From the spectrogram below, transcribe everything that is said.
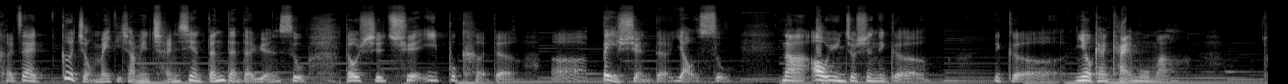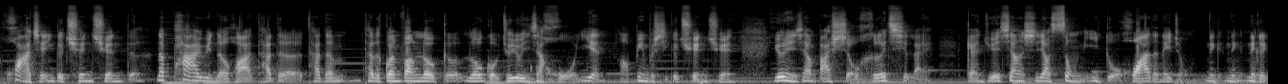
可在各种媒体上面呈现等等的元素，都是缺一不可的呃备选的要素。那奥运就是那个那个，你有看开幕吗？画成一个圈圈的。那帕运的话，它的它的它的官方 logo logo 就有点像火焰啊，并不是一个圈圈，有点像把手合起来，感觉像是要送你一朵花的那种那个那个那个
